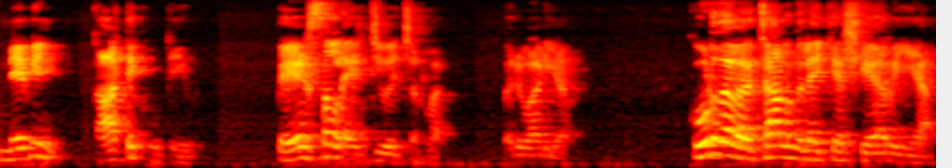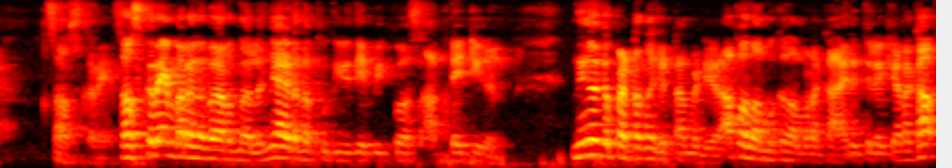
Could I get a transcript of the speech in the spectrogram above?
നെവിൻ കാട്ടിക്കൂട്ടിയത്. പേഴ്സണൽ എഡ്ജ് വെച്ചിട്ടുള്ള പരിപാടിയാണ്. കൂടുതൽ ചാനൽ ലൈക്ക് ഷെയർ ചെയ്യുക. സബ്സ്ക്രൈബ്. സബ്സ്ക്രൈബ് പറയുന്നത് വേറെ ഒന്നുമല്ല ഞാൻ ഇടുന്ന പുതിയ പുതിയ ബിഗ് ബോസ് അപ്ഡേറ്റുകൾ നിങ്ങൾക്ക് പെട്ടെന്ന് കിട്ടാൻ വേണ്ടിയാണ്. അപ്പോൾ നമുക്ക് നമ്മുടെ കാര്യത്തിലേക്ക് കിടക്കാം.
